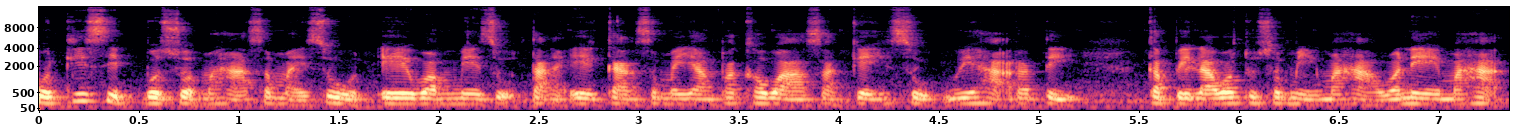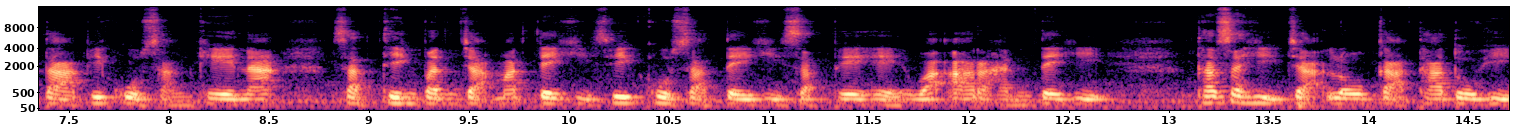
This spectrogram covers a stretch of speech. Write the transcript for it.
บทที่ 10 บทสวดมหาสมัยสูตร เอวัมเมสุตังเอกังสมยังภควาสักเกหิสุวิหารติกัปปิลาวัตุสมิงมหาวเน มหาตาพิกุสังเคนะ สัตทิงปัญจมัตเตหิสิกุสัตเตหิสัพเพเหวะอารหันเตหิ ทัสหิจะโลกะทาตุหิ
